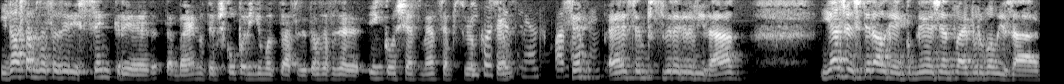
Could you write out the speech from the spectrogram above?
E nós estamos a fazer isso sem querer também, não temos culpa nenhuma de estar a fazer, estamos a fazer inconscientemente, sem perceber inconscientemente, sempre, claro sempre, é, sem perceber a gravidade. E às vezes ter alguém com quem a gente vai verbalizar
